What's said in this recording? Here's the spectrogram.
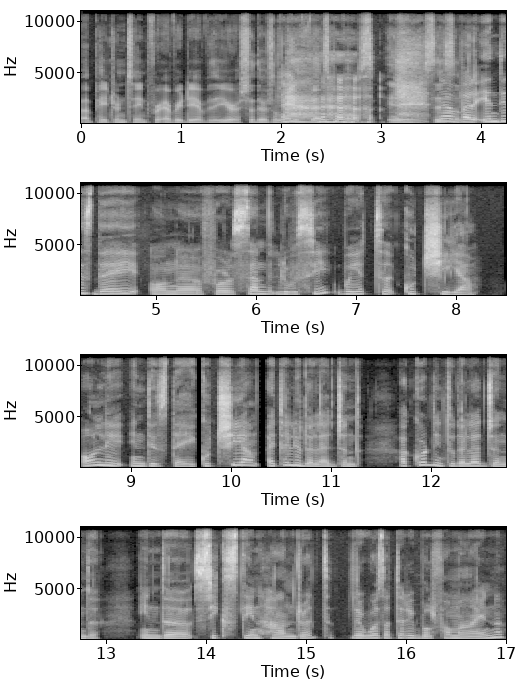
a patron saint for every day of the year. So there's a lot of festivals in Sicily. No, but in this day on uh, for Saint Lucy with uh, Cuccia. Only in this day, Cuccia. I tell you the legend. According to the legend, in the 1600 there was a terrible famine,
